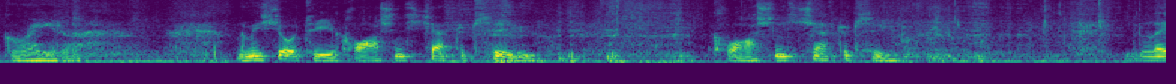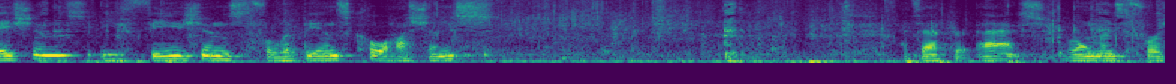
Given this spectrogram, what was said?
greater. Let me show it to you. Colossians chapter 2. Colossians chapter 2. Galatians, Ephesians, Philippians, Colossians. That's after Acts, Romans, 1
